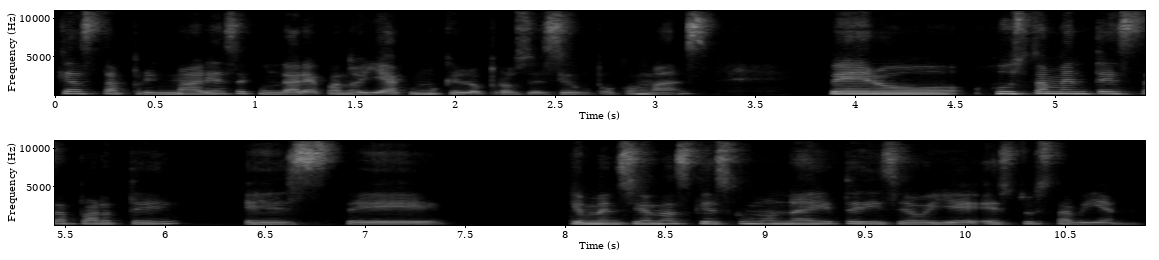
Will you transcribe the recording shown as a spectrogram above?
que hasta primaria, secundaria, cuando ya como que lo procesé un poco más. Pero justamente esta parte, este, que mencionas que es como nadie te dice, oye, esto está bien,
